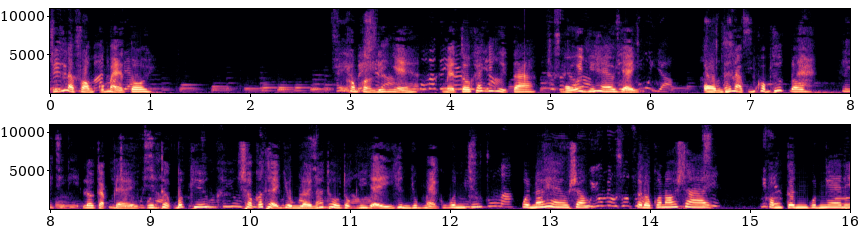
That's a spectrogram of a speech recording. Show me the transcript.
chính là phòng của mẹ tôi. Không cần đi nhẹ. Mẹ tôi khác với người ta. Ngủ y như heo vậy. Ồn thế nào cũng không thức đâu. Lôi cặp đệ Quynh thật bất hiếu. Sao có thể dùng lời nói thô tục như vậy Hình dung mẹ của Quynh chứ? Quynh nói heo sao? Tôi đâu có nói sai. Không tin Quynh nghe đi.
